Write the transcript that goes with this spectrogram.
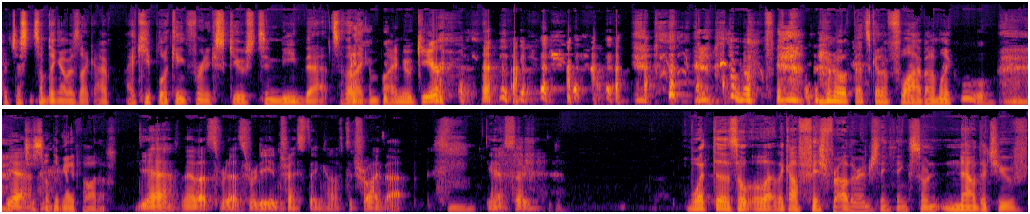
but just something I was like, I, I keep looking for an excuse to need that so that I can buy new gear. I don't know. If, I don't know if that's going to fly, but I'm like, ooh, yeah, just something I thought of. Yeah, no, that's that's really interesting. I'll have to try that. Mm-hmm. Yeah. So, what the so like I'll fish for other interesting things. So now that you've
